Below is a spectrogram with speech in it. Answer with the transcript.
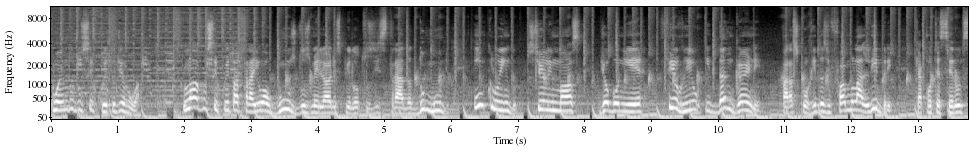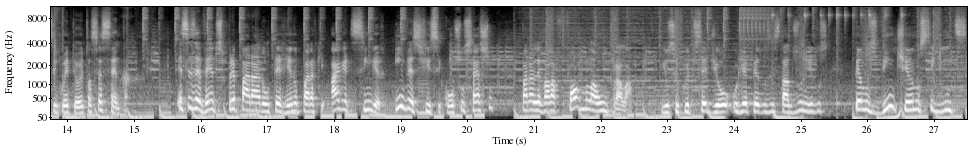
quando do circuito de rua. Logo, o circuito atraiu alguns dos melhores pilotos de estrada do mundo, incluindo Stirling Moss, Joe Bonnier, Phil Hill e Dan Gurney, para as corridas de Fórmula Libre, que aconteceram de 58 a 60. Esses eventos prepararam o terreno para que Agat Singer investisse com sucesso para levar a Fórmula 1 para lá. E o circuito sediou o GP dos Estados Unidos pelos 20 anos seguintes,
